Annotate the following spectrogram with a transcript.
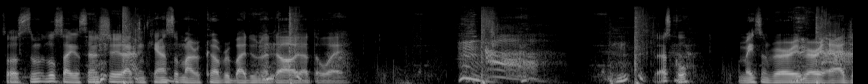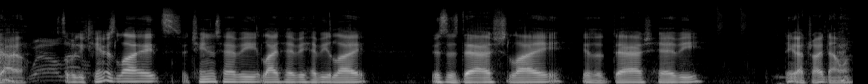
So it looks like essentially I can cancel my recovery by doing a dodge out the way. That's cool. It makes him very, very agile. So we can change his lights. It changes heavy, light, heavy, heavy, light. This is dash light. He has a dash heavy. I think I tried that one.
